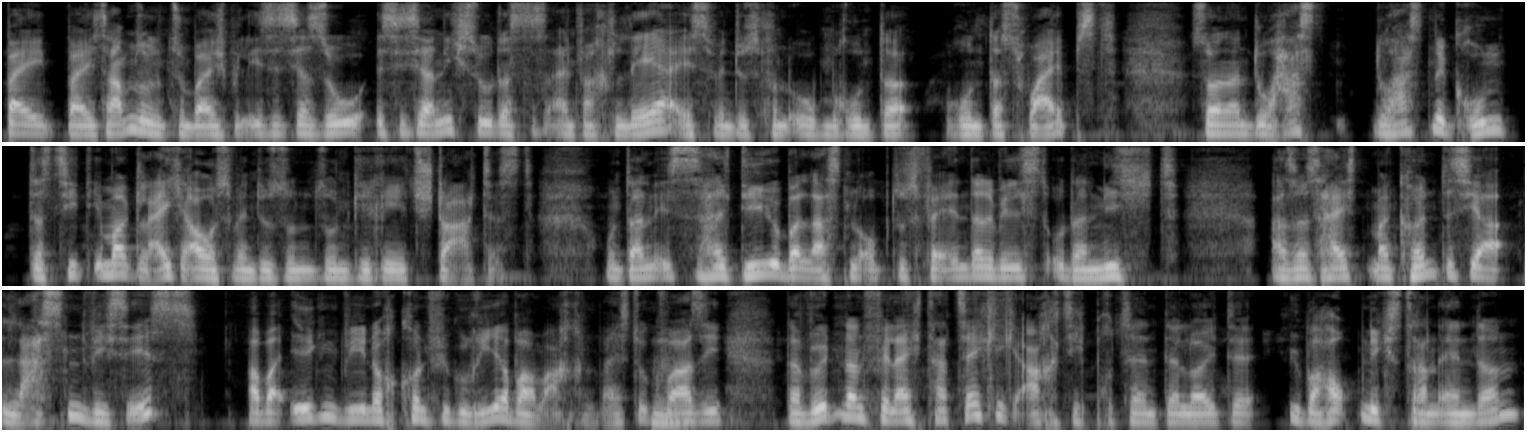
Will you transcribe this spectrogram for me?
bei, bei Samsung zum Beispiel ist es ja so, es ist ja nicht so, dass das einfach leer ist, wenn du es von oben runter, runter swipest, sondern du hast, du hast eine Grund, das sieht immer gleich aus, wenn du so, so ein Gerät startest. Und dann ist es halt dir überlassen, ob du es verändern willst oder nicht. Also das heißt, man könnte es ja lassen, wie es ist, aber irgendwie noch konfigurierbar machen. Weißt du, hm. quasi, da würden dann vielleicht tatsächlich 80 Prozent der Leute überhaupt nichts dran ändern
